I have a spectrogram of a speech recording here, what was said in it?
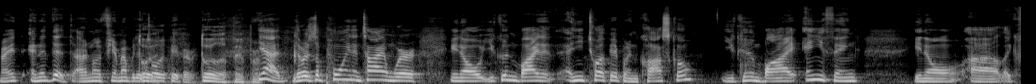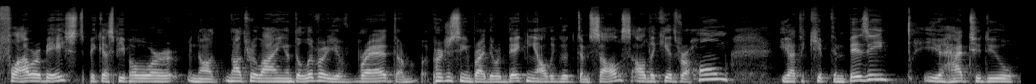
right? And it did. I don't know if you remember the toilet, toilet, paper. Toilet paper. Yeah, there was a point in time where you know you couldn't buy any toilet paper in Costco you couldn't buy anything you know, uh, like flour based because people were, you know, not relying on delivery of bread or purchasing bread. They were baking all the goods themselves. All the kids were home. You had to keep them busy. You had to do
